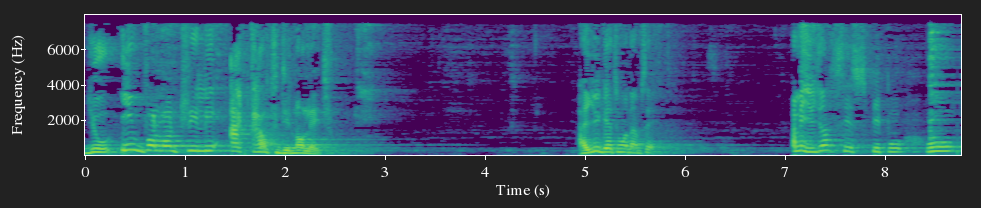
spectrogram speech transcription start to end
you involuntarily act out the knowledge. Are you getting what I'm saying? I mean, you just see people who,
